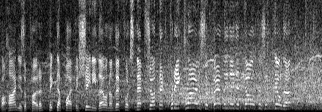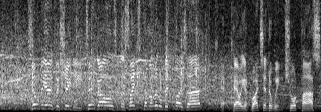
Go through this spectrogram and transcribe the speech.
behind his opponent. Picked up by Foschini though and a left foot snapshot. That's pretty close. A badly needed goal for St Kilda. Silvio Foschini. Two goals and the Saints come a little bit closer. Cowie at right centre wing. Short pass.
